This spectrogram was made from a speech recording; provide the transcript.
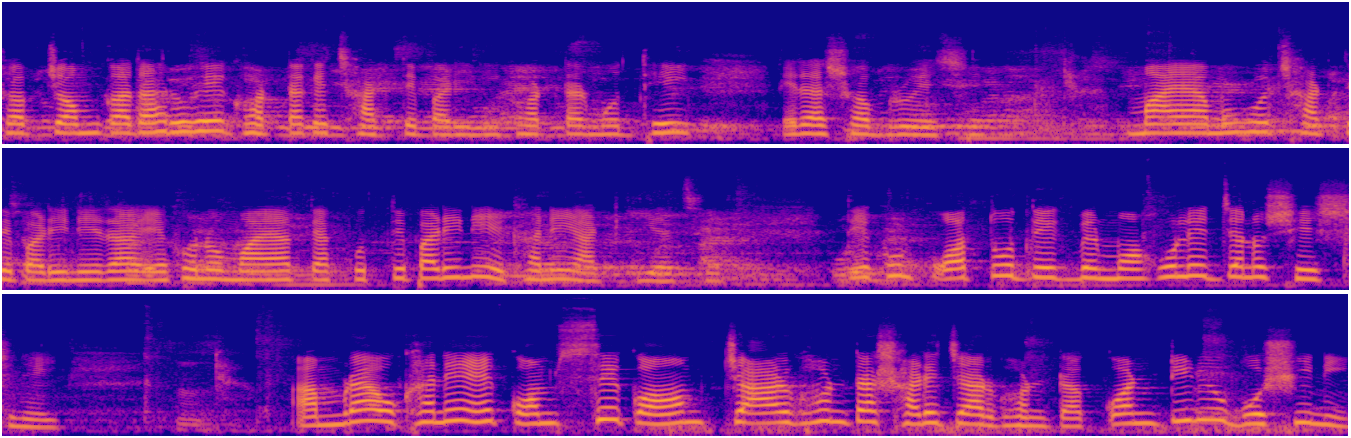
সব চমকাদার হয়ে ঘরটাকে ছাড়তে পারিনি। ঘরটার মধ্যেই এরা সব রয়েছে। মায়ামোহ ছাড়তে পারিনি এরা এখনও মায়া ত্যাগ করতে পারিনি, এখানেই আটকে আছে দেখুন কত দেখবেন, মহলের যেন শেষ নেই। আমরা ওখানে কমসে কম চার ঘণ্টা, সাড়ে চার ঘণ্টা কন্টিনিউ বসিনি।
